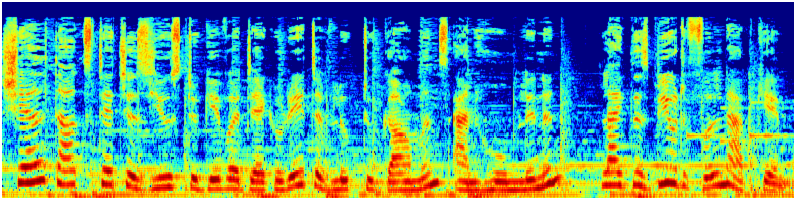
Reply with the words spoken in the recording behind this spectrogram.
Shell tuck stitch is used to give a decorative look to garments and home linen like this beautiful napkin.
